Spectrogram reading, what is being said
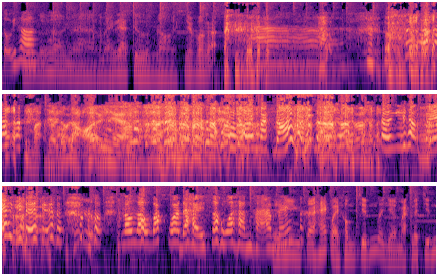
tuổi lớn hơn tuổi hơn là, là bạn ra trường rồi. Dạ vâng ạ. À. Mặt đỏ đỏ rồi nha. Mặt đó thật sự tôi nghĩ thằng bé ghê. Lâu lâu bắt qua đài xong qua hành hạ tự bé. nhiên ta hát bài không chín mà giờ mặt nó chín.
